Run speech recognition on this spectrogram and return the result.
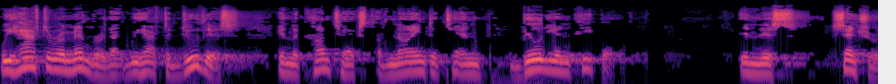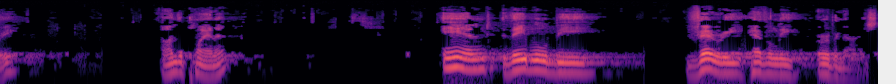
We have to remember that we have to do this in the context of 9 to 10 billion people in this century on the planet. And they will be very heavily urbanized.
